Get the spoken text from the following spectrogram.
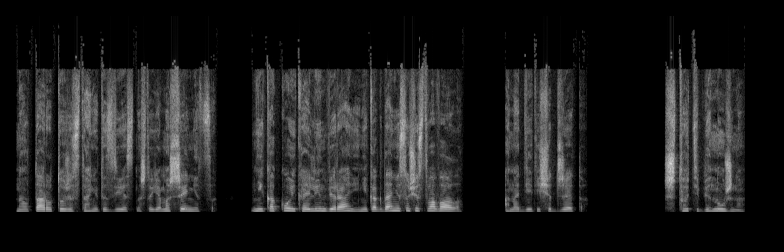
На Алтару тоже станет известно, что я мошенница. Никакой Кайлин Верани никогда не существовало. Она детище Джета. Что тебе нужно?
